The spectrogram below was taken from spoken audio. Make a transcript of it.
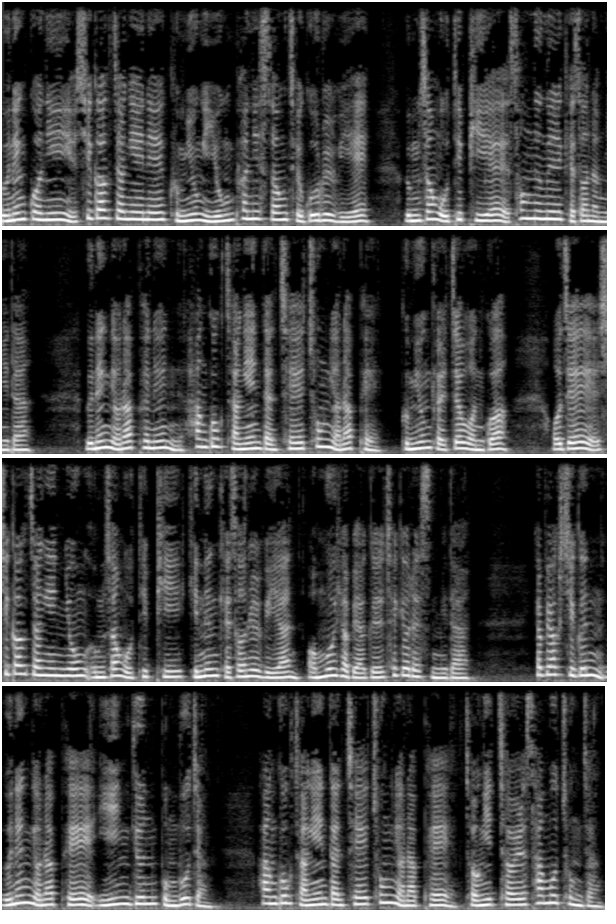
은행권이 시각장애인의 금융 이용 편의성 제고를 위해 음성 OTP의 성능을 개선합니다. 은행연합회는 한국장애인단체 총연합회, 금융결제원과 어제 시각장애인용 음성 OTP 기능 개선을 위한 업무 협약을 체결했습니다. 협약식은 은행연합회 이인균 본부장, 한국장애인단체 총연합회 정희철 사무총장,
